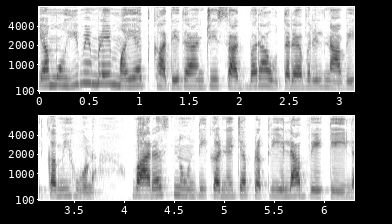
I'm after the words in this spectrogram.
या मोहिमेमुळे मयत खातेदारांची सातबारा उतार्यावरील नावे कमी होऊन वारस नोंदी करण्याच्या प्रक्रियेला वेग येईल.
